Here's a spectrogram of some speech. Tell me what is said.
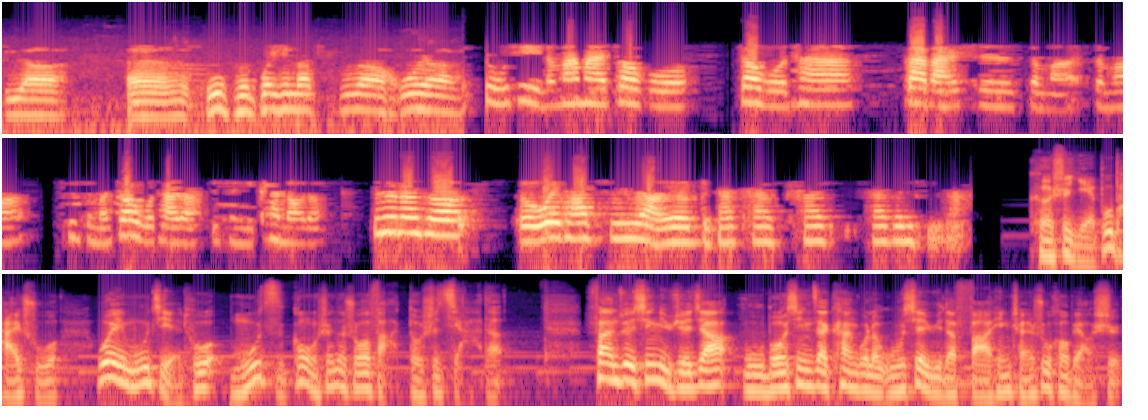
水啊，嗯，平时关心他吃啊喝呀。吴旭宇的妈妈照顾照顾他爸爸是怎么怎么是怎么照顾他的？就是你看到的，就是那时候呃喂他吃药，有给他擦擦擦身体嘛。可是也不排除为母解脱、母子共生的说法都是假的。犯罪心理学家武伯兴在看过了吴谢宇的法庭陈述后表示。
